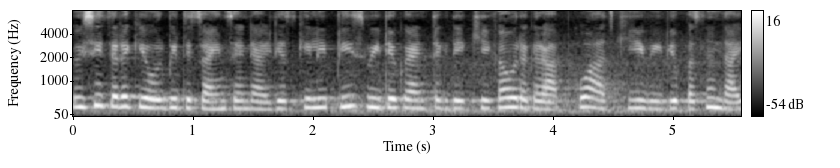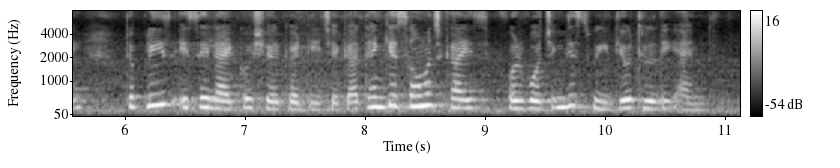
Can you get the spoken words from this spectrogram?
तो इसी तरह के और भी डिज़ाइंस एंड आइडियाज़ के लिए प्लीज़ वीडियो को एंड तक देखिएगा और अगर आपको आज की ये वीडियो पसंद आई तो प्लीज़ इसे लाइक और शेयर कर दीजिएगा। Thank you so much guys for watching this video till the end.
